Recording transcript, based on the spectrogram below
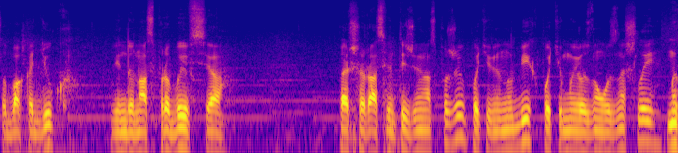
Собака Дюк. Він до нас пробився. Перший раз він тиждень у нас пожив, потім він убіг, потім ми його знову знайшли. Ми,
